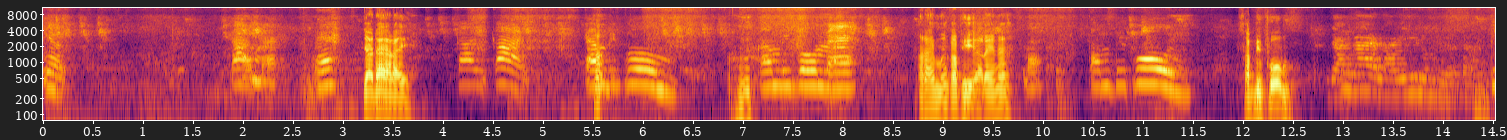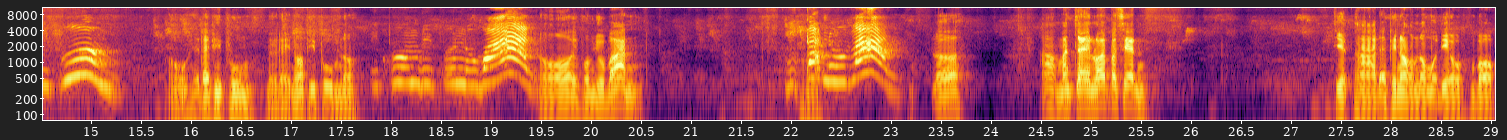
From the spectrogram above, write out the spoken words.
เนี่ยได้ไหมไหมอยากได้อะไรกันกันกันพี่ปุ้มหือกันพี่ปุ้มแม่อะไรเหมือนกับพี่อะไรนะแม่กันพี่ปุ้มซับพี่พุ่มอยากได้อะไรลุงเหลือจ้าพี่ปุ้มโอ้อยากได้พี่พุ่มเดี๋ยวใดเนาะพี่พุ่มเนาะพี่ปุ้มพี่ปุ้มหนูบ้านโอ้ยผมอยู่บ้านพี่ กันหนูบ้านเหรออ้าวมั่นใจร้อยเปอร์เซ็นต์เจ็ดหาได้อพี่น้องน้องโมเดลบอก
